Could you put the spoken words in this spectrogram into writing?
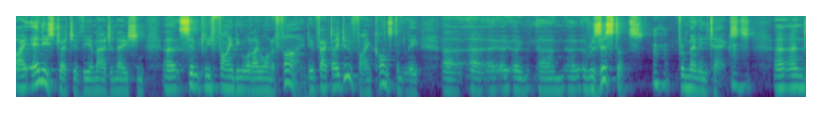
by any stretch of the imagination uh, simply finding what I want to find. In fact, I do find constantly uh, a, a, um, a, a, resistance mm-hmm. from many texts. Mm-hmm. Uh, and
